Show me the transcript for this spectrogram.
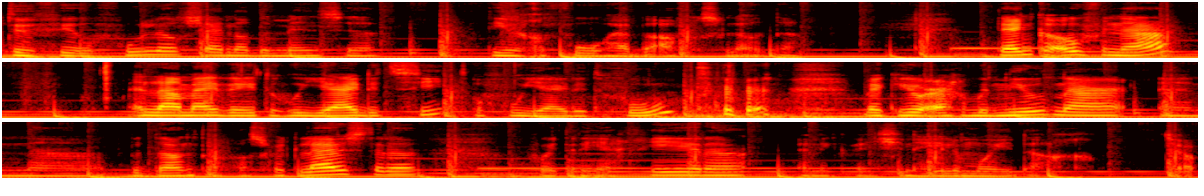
te veel voelen of zijn dat de mensen die hun gevoel hebben afgesloten? Denk erover na. En laat mij weten hoe jij dit ziet of hoe jij dit voelt. ben ik heel erg benieuwd naar. En eh, bedankt alvast voor het luisteren, voor het reageren. En ik wens je een hele mooie dag. Ciao.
